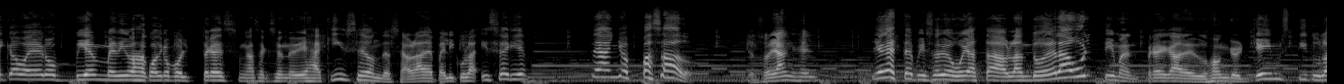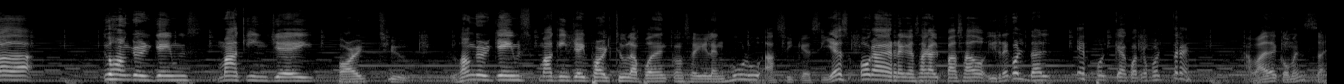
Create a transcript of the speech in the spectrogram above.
y caballeros, bienvenidos a 4x3, una sección de 10 a 15 donde se habla de películas y series de años pasados. Yo soy Ángel y en este episodio voy a estar hablando de la última entrega de The Hunger Games titulada The Hunger Games Mockingjay Part 2. The Hunger Games Mockingjay Part 2 la pueden conseguir en Hulu, así que si es hora de regresar al pasado y recordar, es porque a 4x3 acaba de comenzar.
